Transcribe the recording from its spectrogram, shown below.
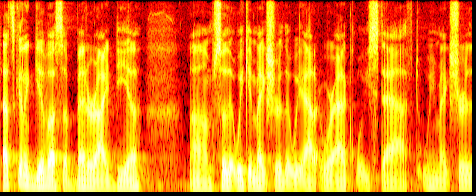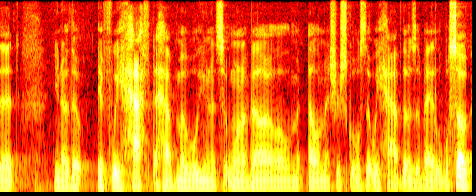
that's going to give us a better idea um, so that we can make sure that we ad- we're adequately staffed. We make sure that, you know, that if we have to have mobile units at one of our elementary schools, that we have those available. So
